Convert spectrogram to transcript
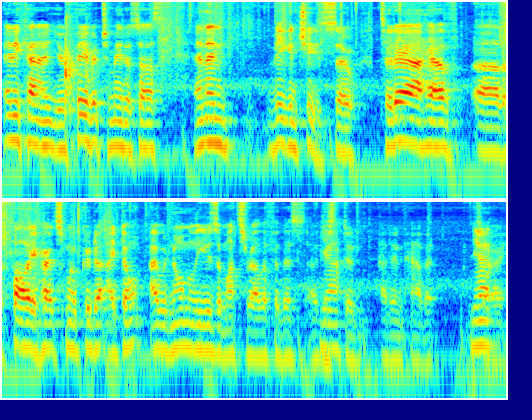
any kind of your favorite tomato sauce, and then vegan cheese. So today I have uh, the Folly Heart Smoked Gouda. I don't. I would normally use a mozzarella for this. I just Yeah. didn't. I didn't have it. Yeah. Sorry.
